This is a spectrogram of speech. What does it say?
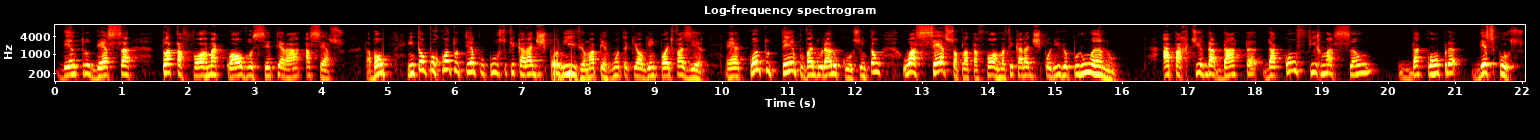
dentro dessa plataforma a qual você terá acesso tá bom? Então, por quanto tempo o curso ficará disponível? Uma pergunta que alguém pode fazer. É, quanto tempo vai durar o curso? Então, o acesso à plataforma ficará disponível por um ano, a partir da data da confirmação da compra desse curso.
